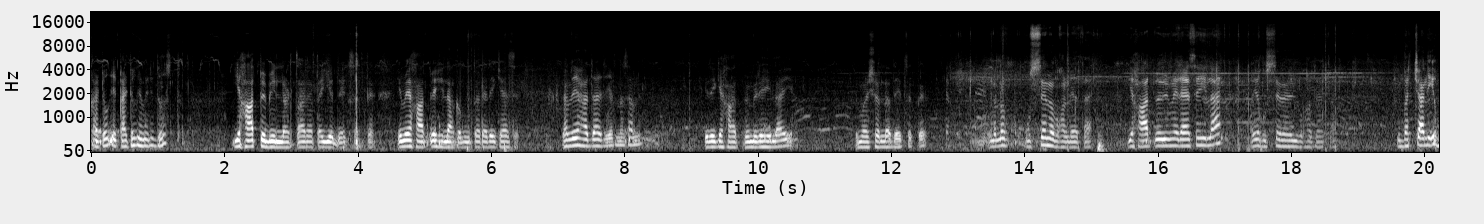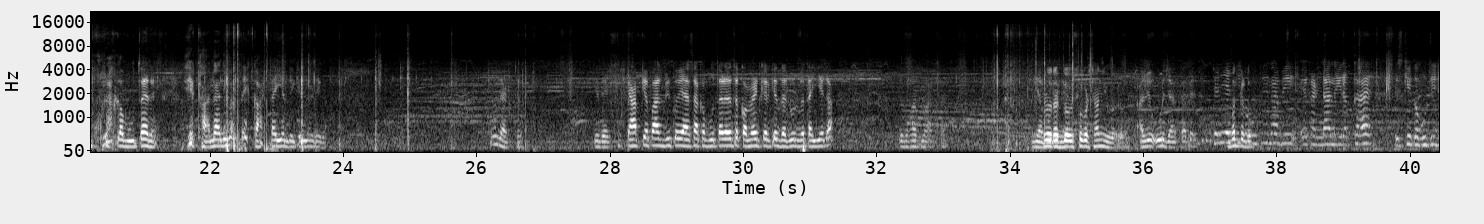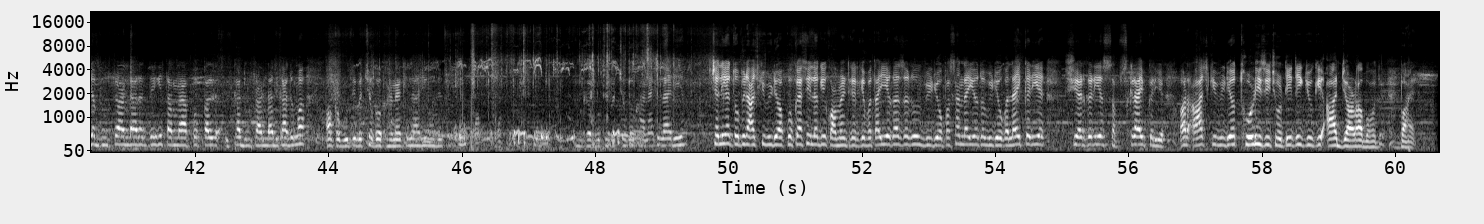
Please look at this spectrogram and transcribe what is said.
काटोगे काटोगे मेरे दोस्त? ये हाथ पे भी लड़ता रहता है, ये देख सकते हैं। ये मेरे हाथ पे हिला कबूतर है देखिए ऐसे। ये हाथ डाल दिया अपना सामने। ये देखिए, हाथ पे मेरे हिला है। ये माशाल्लाह देख सकते हैं। मतलब गुस्से में बहुत रहता है। ये हाथ पे भी मेरा ऐसे हिला है और ये गुस्से में भी बहुत रहता है। ये बच्चा नहीं, ये पूरा कबूतर है। ये खाना नहीं बनता काटता ही है, देखिए, लड़ेगा। लड़ते हो ये देख सकते हैं आपके पास भी कोई ऐसा कबूतर है तो कमेंट करके ज़रूर बताइएगा। ये बहुत मारता है। ये रख दो इसको परेशान नहीं होगा अभी उड़ जाता है। चलिए बंद कर दो। ने अभी एक अंडा नहीं रखा है। इसकी कबूतरी जब दूसरा अंडा रख देगी तब मैं आपको कल इसका दूसरा अंडा दिखा दूँगा। और कबूतरी बच्चों को खाना खिला रही हूँ। कबूतरी बच्चों को खाना खिला रही है। चलिए तो फिर आज की वीडियो आपको कैसी लगी कमेंट करके बताइएगा ज़रूर। वीडियो पसंद आई हो तो वीडियो को लाइक करिए, शेयर करिए, सब्सक्राइब करिए। और आज की वीडियो थोड़ी सी छोटी थी क्योंकि आज जाड़ा बहुत है। बाय।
